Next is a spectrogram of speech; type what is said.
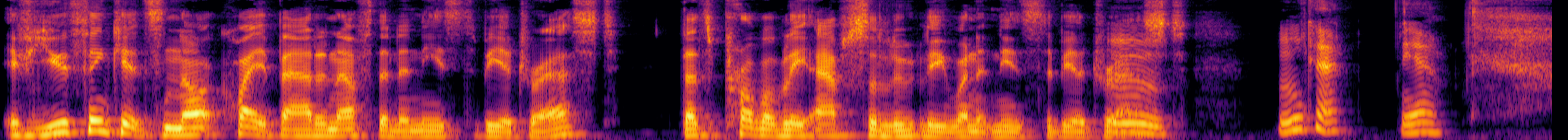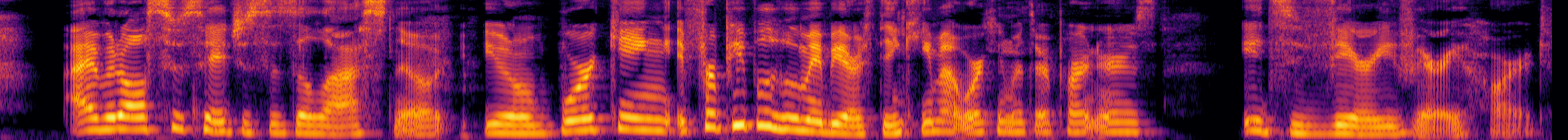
if you think it's not quite bad enough that it needs to be addressed, that's probably absolutely when it needs to be addressed. Mm. Okay. Yeah. I would also say, just as a last note, you know, working for people who maybe are thinking about working with their partners, it's very, very hard.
